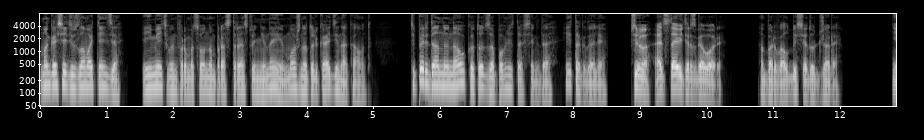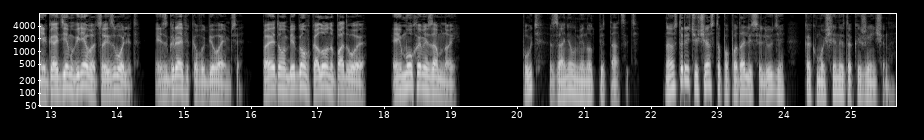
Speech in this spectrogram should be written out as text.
Магосеть взломать нельзя, и иметь в информационном пространстве Нинеи можно только один аккаунт. Теперь данную науку тот запомнит навсегда, и так далее. Все, отставить разговоры», — оборвал беседу Джаре. «Никодим гневаться изволит. Из графика выбиваемся. Поэтому бегом в колонну по двое. И мухами за мной. Путь занял минут пятнадцать. На встречу часто попадались люди, как мужчины, так и женщины.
